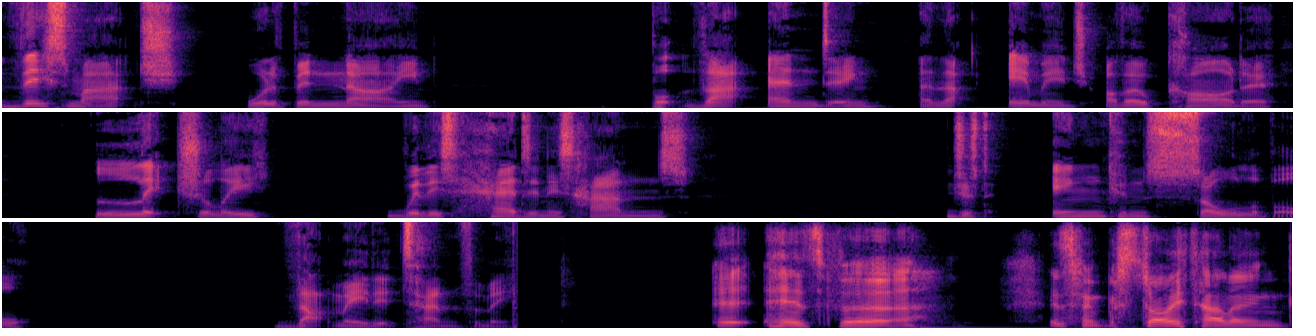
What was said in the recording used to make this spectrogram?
This match would have been nine, but that ending and that image of Okada literally with his head in his hands, just inconsolable, that made it 10 for me. It, here's the, here's the thing the storytelling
